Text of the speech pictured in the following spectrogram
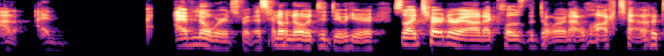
I I I have no words for this. I don't know what to do here. So I turned around, I closed the door, and I walked out.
